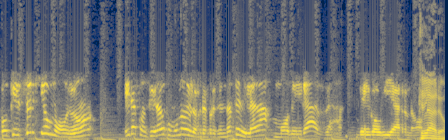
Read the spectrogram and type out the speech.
porque Sergio Moro era considerado como uno de los representantes del ala moderada del gobierno. Claro.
